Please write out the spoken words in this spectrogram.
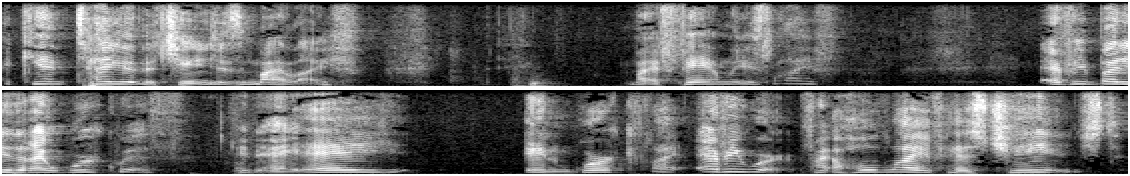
I can't tell you the changes in my life, my family's life, everybody that I work with in AA, in work, like everywhere. My whole life has changed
